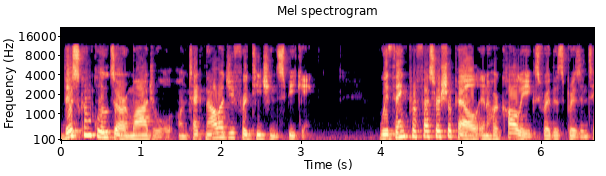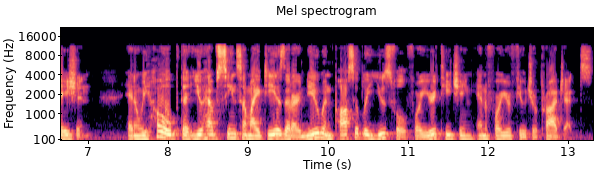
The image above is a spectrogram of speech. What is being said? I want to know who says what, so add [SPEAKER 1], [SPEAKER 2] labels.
[SPEAKER 1] This concludes our module on Technology for Teaching Speaking. We thank Professor Chappell and her colleagues for this presentation, and we hope that you have seen some ideas that are new and possibly useful for your teaching and for your future projects.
